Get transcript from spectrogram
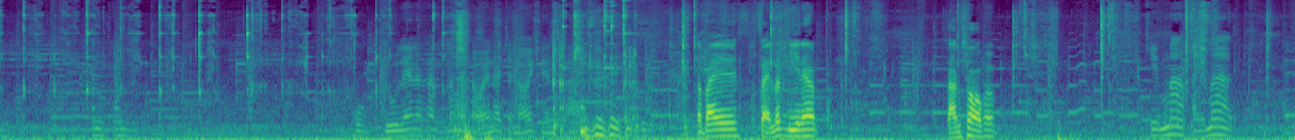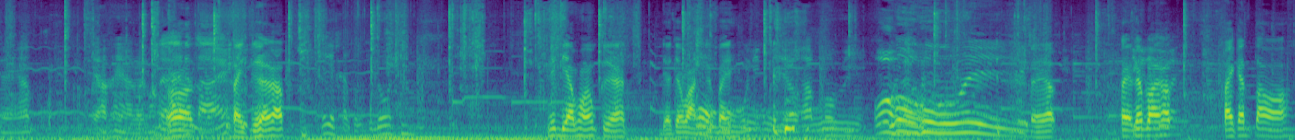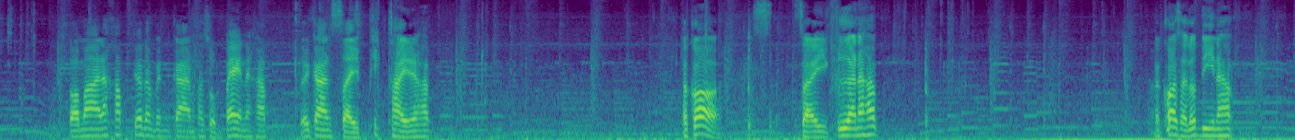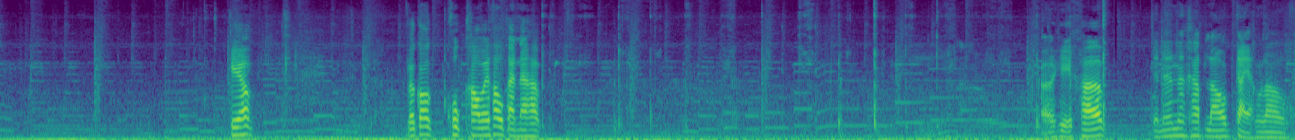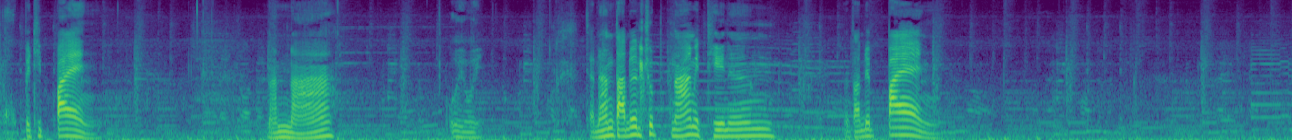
ดูเลยนะครับน้ำมันหอยน่าจะน้อยเกินไปต่อไปใส่รสดีนะครับตามชอบครับ เค็มมากใสมากไม่ใช่ครับอยากให้อร่อยมากก็ใส่เกลือครับเอ้ยขัดตรงโดนนิดเดียวพอครับเกลือ เดี๋ยวจะหวานเกินไปโอ้โหนิดเดียวครับผมโอ้โอ้โหโหใส่ครับใส่เรียบร้อยครับ ไปกันต่อต่อมานะครับก็จะเป็นการผสมแป้งนะครับ โดยการใส่พริกไทยนะครับ แล้วก็ ใส่เกลือนะครับ แล้วก็ใส่รสดีนะครับโอเคครับ แล้วก็คลุกเคล้าให้เข้ากันนะครับโอเคครับ จากนั้นนะครับเราเอาไก่ของเราคลุกไปที่แป้งนั้นหนาๆอุ้ยอุ้ยจากนั้นตามด้วยชุบน้ำอีกทีนึงแล้วตามด้วยแป้ง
